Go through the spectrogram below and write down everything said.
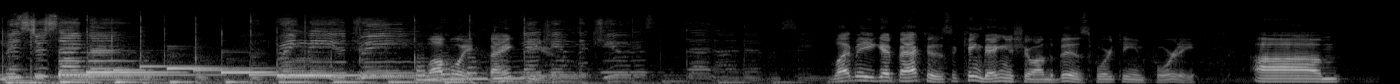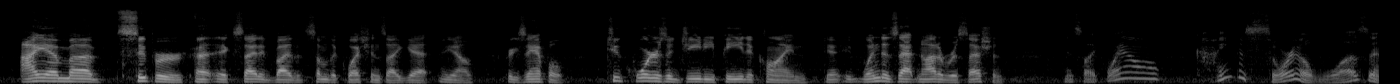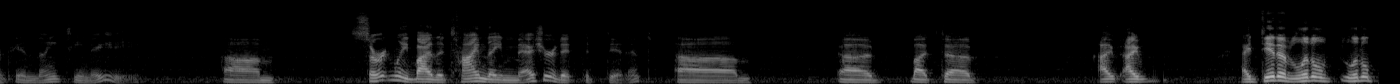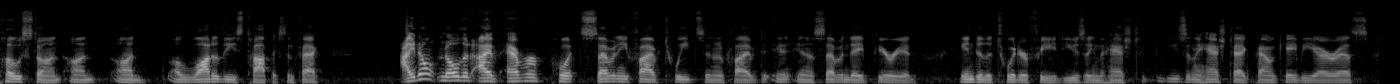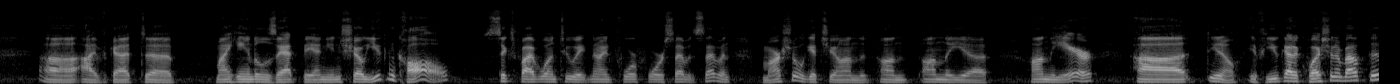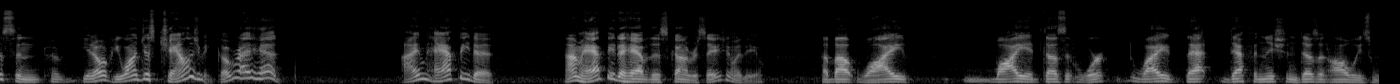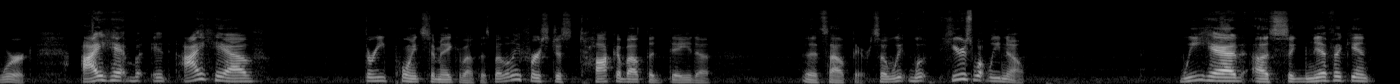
Mr. Sandman, bring me a dream. Lovely, thank you. Let me get back to this. The King Banaian Show on the Biz 1440. Um, I am uh, super uh, excited by the, some of the questions I get. You know, for example, two quarters of GDP decline. When does that not a recession? It's like, well, kind of, sort of wasn't in 1980. Um, certainly by the time they measured it, it didn't. Um, uh, but uh, I, I, I did a little little post on on on a lot of these topics. In fact, I don't know that I've ever put 75 tweets in a five in a seven day period into the Twitter feed using the hash using the hashtag pound KBRS. Uh, I've got uh, my handle is at Banaian Show. You can call 651-289-4477. Marshall will get you on the on on the uh, on the air. Uh, you know, if you got a question about this, and uh, you know, if you want to just challenge me, go right ahead. I'm happy to I'm happy to have this conversation with you about why why it doesn't work, why that definition doesn't always work. I have it, I have three points to make about this, but let me first just talk about the data that's out there. So we, we, here's what we know. We had a significant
